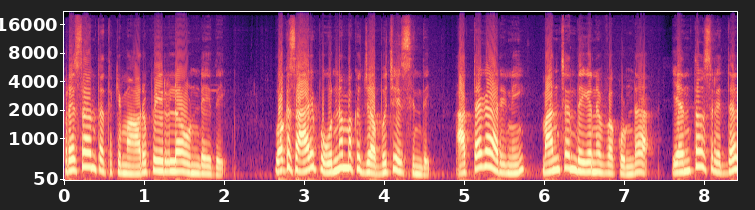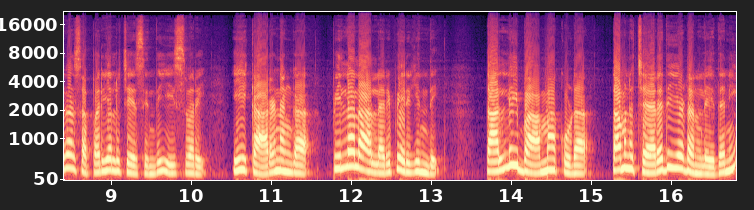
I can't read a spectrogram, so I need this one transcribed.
ప్రశాంతతకి మారుపేరులా ఉండేది. ఒకసారి పూర్ణమ్మకు జబ్బు చేసింది. అత్తగారిని మంచం దిగనివ్వకుండా ఎంతో శ్రద్ధగా సపర్యలు చేసింది ఈశ్వరి. ఈ కారణంగా పిల్లల అల్లరి పెరిగింది. తల్లి బామ్మ కూడా తమను చేరదీయడం లేదని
